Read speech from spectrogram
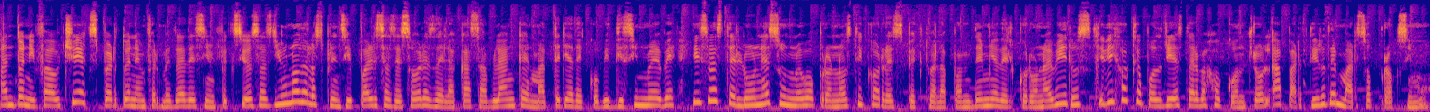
Anthony Fauci, experto en enfermedades infecciosas y uno de los principales asesores de la Casa Blanca en materia de COVID-19, hizo este lunes un nuevo pronóstico respecto a la pandemia del coronavirus y dijo que podría estar bajo control a partir de marzo próximo.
